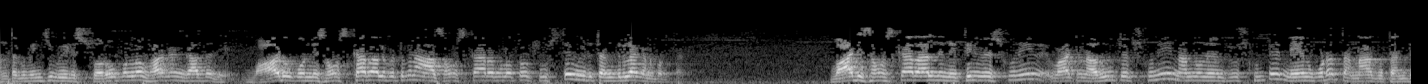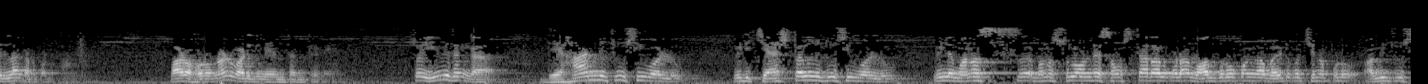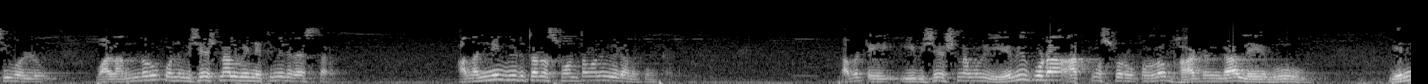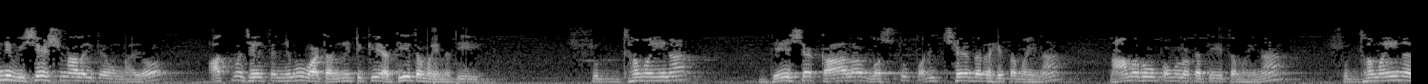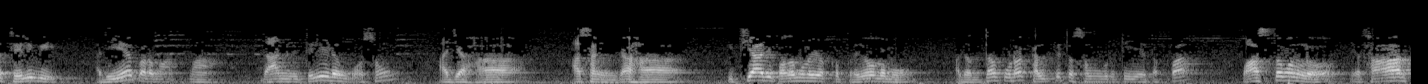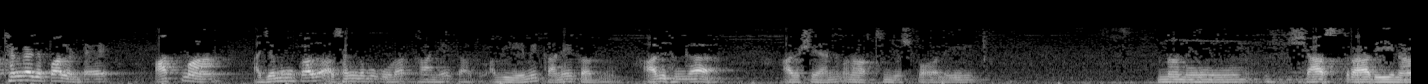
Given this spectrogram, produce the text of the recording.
అంతకు మించి వీడి స్వరూపంలో భాగం కాదు అది వాడు కొన్ని సంస్కారాలు పెట్టుకుని ఆ సంస్కారములతో చూస్తే వీడు తండ్రిలా కనపడతాడు. వాడి సంస్కారాలని నెత్తిని వేసుకుని వాటిని అరువు తెచ్చుకుని నన్ను నేను చూసుకుంటే నేను కూడా నాకు తండ్రిలా కనపడతాను. వాడు ఒకడున్నాడు వాడికి నేను తండ్రిని. సో ఈ విధంగా దేహాన్ని చూసేవాళ్ళు వీడి చేష్టలను చూసేవాళ్ళు వీళ్ళ మనస్సు మనస్సులో ఉండే సంస్కారాలు కూడా వాగ్రూపంగా బయటకు వచ్చినప్పుడు అవి చూసేవాళ్ళు వాళ్ళందరూ కొన్ని విశేషణాలు వీడిని ఎత్తి మీద వేస్తారు. అవన్నీ వీడు తన స్వంతమని వీడు అనుకుంటాడు. కాబట్టి ఈ విశేషణములు ఏవి కూడా ఆత్మస్వరూపంలో భాగంగా లేవు. ఎన్ని విశేషణాలైతే ఉన్నాయో ఆత్మ చైతన్యము వాటన్నిటికీ అతీతమైనది. శుద్ధమైన దేశకాల వస్తు పరిచ్ఛేదరహితమైన నామరూపములకు అతీతమైన శుద్ధమైన తెలివి అదియే పరమాత్మ. దానిని తెలియడం కోసం అజహ అసంగ ఇత్యాది పదముల యొక్క ప్రయోగము అదంతా కూడా కల్పిత సంవృతియే తప్ప వాస్తవంలో యథార్థంగా చెప్పాలంటే ఆత్మ అజము కాదు అసంగము కూడా కానే కాదు. అవి ఏమీ కానే కాదు. ఆ విధంగా ఆ విషయాన్ని మనం అర్థం చేసుకోవాలి. నను శాస్త్రాదీనా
